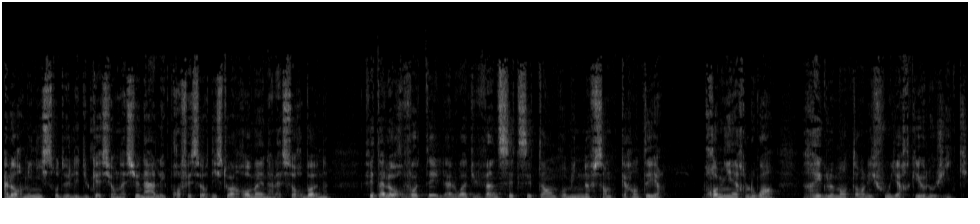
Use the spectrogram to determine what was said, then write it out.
alors ministre de l'Éducation nationale et professeur d'histoire romaine à la Sorbonne, fait alors voter la loi du 27 septembre 1941, première loi réglementant les fouilles archéologiques,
